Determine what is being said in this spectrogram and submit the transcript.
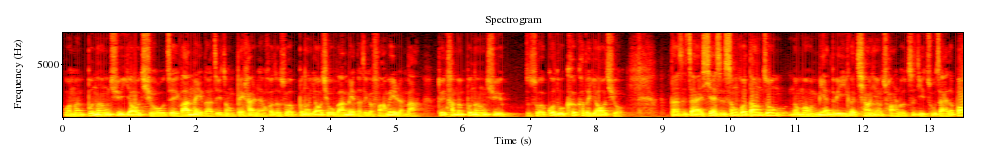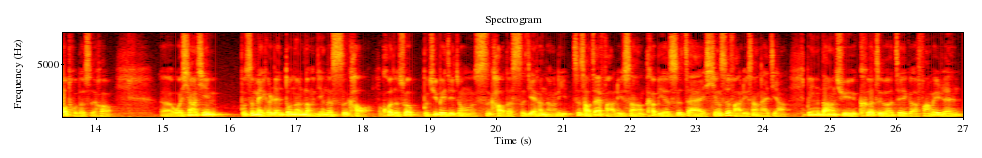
我们不能去要求这完美的这种被害人，或者说不能要求完美的这个防卫人吧，对他们不能去。说过度苛刻的要求，但是在现实生活当中，那么面对一个强行闯入自己住宅的暴徒的时候，呃，我相信不是每个人都能冷静的思考，或者说不具备这种思考的时间和能力。至少在法律上，特别是在刑事法律上来讲，不应当去苛责这个防卫人，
